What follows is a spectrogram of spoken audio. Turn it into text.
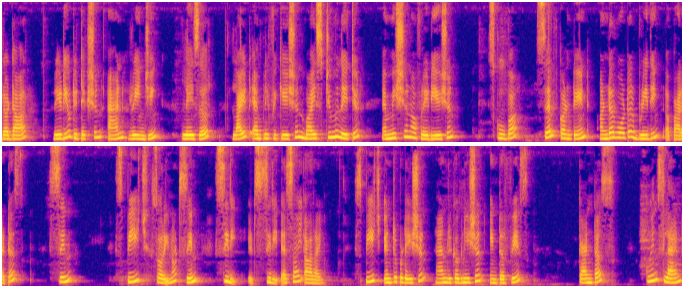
Radar, Radio Detection and Ranging, Laser, Light Amplification by Stimulated Emission of Radiation, Scuba, Self-Contained underwater breathing apparatus sin speech sorry not sin siri it's siri s i r i speech interpretation and recognition interface qantas queensland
